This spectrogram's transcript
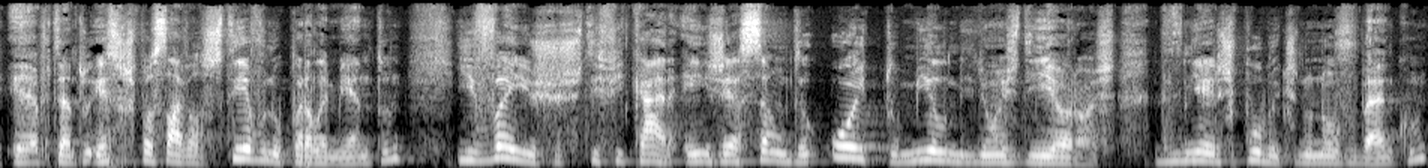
Uh, portanto, esse responsável esteve no Parlamento e veio justificar a injeção de 8 mil milhões de euros de dinheiros públicos no novo banco,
